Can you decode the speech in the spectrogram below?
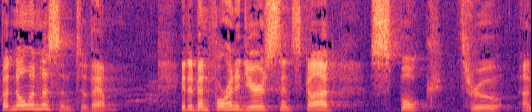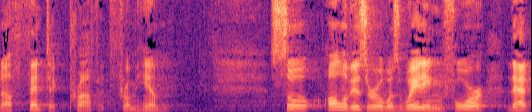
but no one listened to them. It had been 400 years since God spoke through an authentic prophet from him. So all of Israel was waiting for that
